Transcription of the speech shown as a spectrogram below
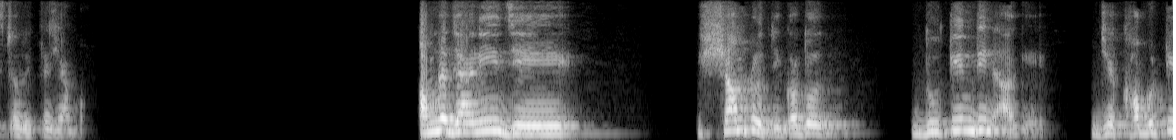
স্টোরিতে যাব। আমরা জানি যে সম্প্রতি গত দু তিন দিন আগে যে খবরটি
